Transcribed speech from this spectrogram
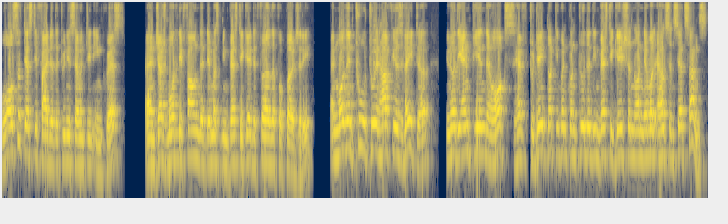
who also testified at the 2017 inquest, and Judge Mothle found that they must be investigated further for perjury. And more than two, two and a half years later, you know, the NPA and the Hawks have to date not even concluded the investigation on Neville Els and Seth Sons.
